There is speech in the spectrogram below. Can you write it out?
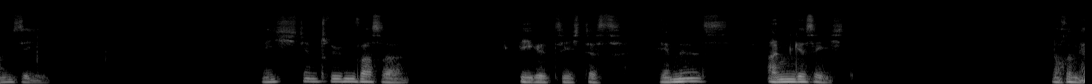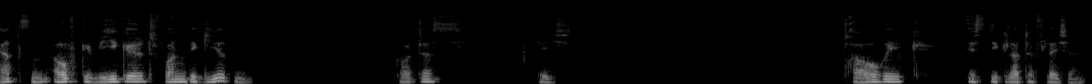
am See. Nicht im trüben Wasser spiegelt sich des Himmels Angesicht, noch im Herzen aufgewiegelt von Begierden, Gottes Licht. Traurig ist die glatte Fläche,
